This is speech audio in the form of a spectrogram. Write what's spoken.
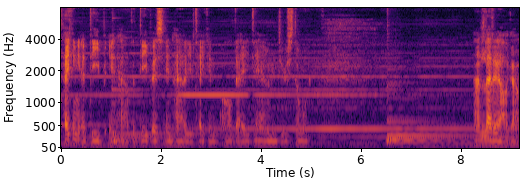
Taking a deep inhale, the deepest inhale you've taken all day, down into your stomach, and let it all go.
